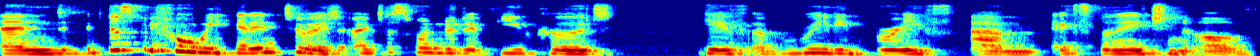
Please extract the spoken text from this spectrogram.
And just before we get into it, I just wondered if you could give a really brief um, explanation of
